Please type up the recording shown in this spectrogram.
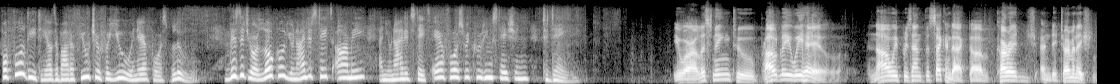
For full details about a future for you in Air Force Blue, visit your local United States Army and United States Air Force recruiting station today. You are listening to Proudly We Hail. And now we present the second act of Courage and Determination.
